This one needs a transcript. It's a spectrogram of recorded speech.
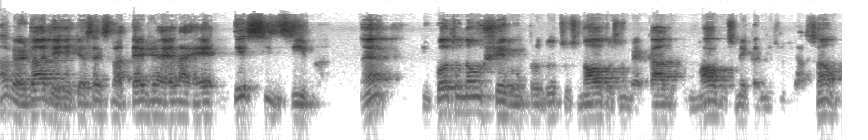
Na verdade, Henrique, essa estratégia ela é decisiva, né? Enquanto não chegam produtos novos no mercado com novos mecanismos de ação,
